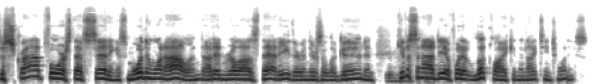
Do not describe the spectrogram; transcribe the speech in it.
Describe for us that setting. It's more than one island. I didn't realize that either. And there's a lagoon. And mm-hmm. give us an idea of what it looked like in the 1920s.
